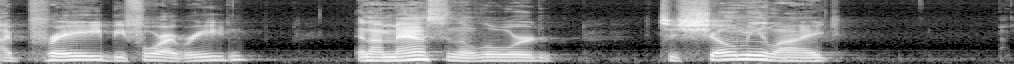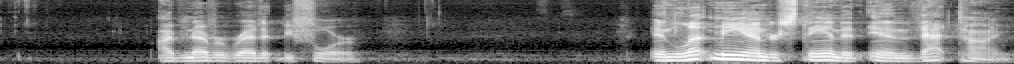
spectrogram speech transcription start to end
I pray before I read, and I'm asking the Lord to show me like I've never read it before. And let me understand it in that time.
